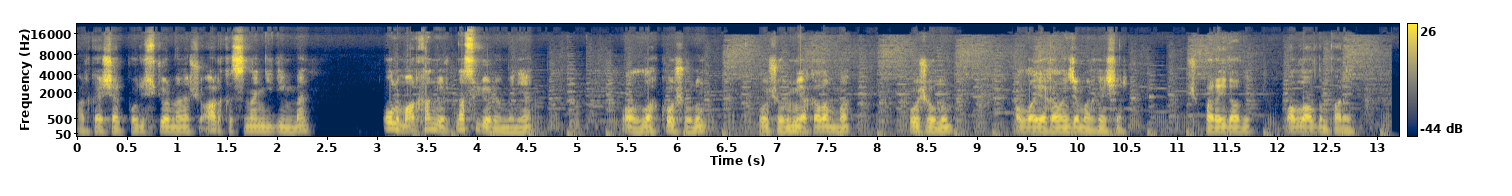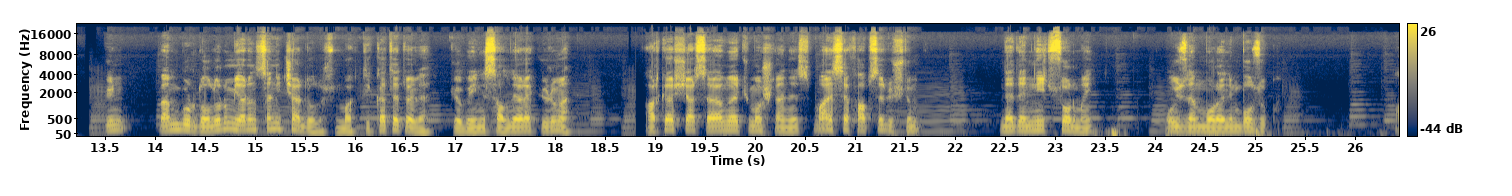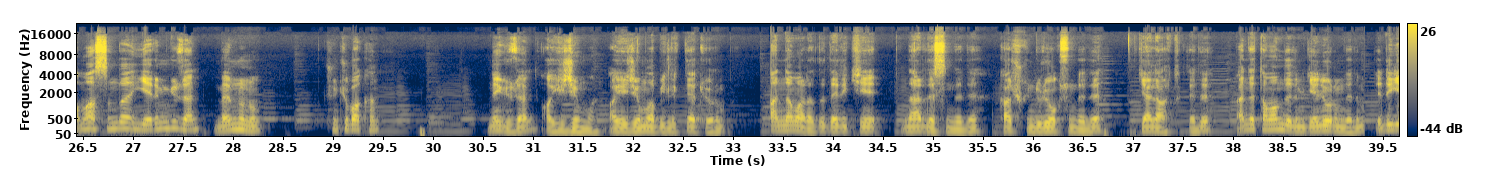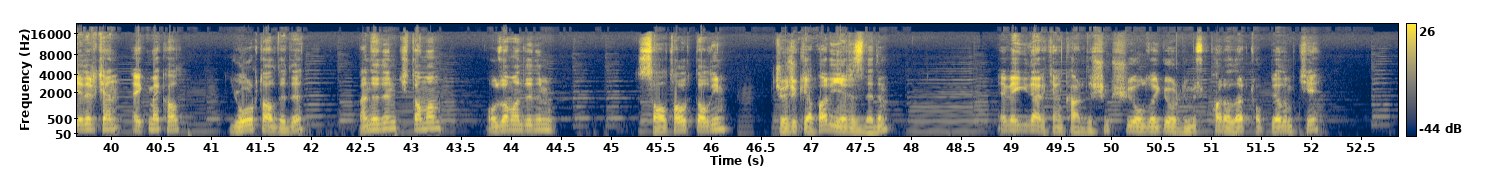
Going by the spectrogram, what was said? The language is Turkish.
Arkadaşlar polis görmeden şu arkasından gideyim ben. Oğlum arkan dönük nasıl görüyorsun beni ya? Allah koş oğlum. Koş oğlum yakalanma. Koş oğlum. Allah yakalanacağım arkadaşlar. Şu parayı da alayım. Vallahi aldım parayı. Gün ben burada olurum yarın sen içeride olursun. Bak dikkat et öyle. Göbeğini sallayarak yürüme. Arkadaşlar selamünaleyküm hoş geldiniz. Maalesef hapse düştüm. Nedenini hiç sormayın. O yüzden moralim bozuk. Ama aslında yerim güzel. Memnunum. Çünkü bakın. Ne güzel ayıcığım var. Ayıcığımla birlikte yatıyorum. Annem aradı. Dedi ki neredesin dedi. Kaç gündür yoksun dedi. Gel artık dedi. Ben de tamam dedim geliyorum dedim. Dedi gelirken ekmek al. Yoğurt al dedi. Ben de dedim ki tamam. O zaman dedim salatalık da alayım. Cacık yapar yeriz dedim. Eve giderken kardeşim şu yolda gördüğümüz paraları toplayalım ki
